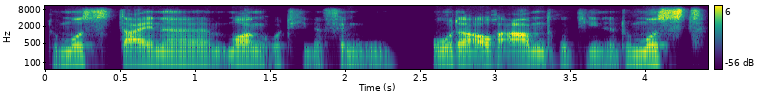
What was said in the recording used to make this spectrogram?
Du musst deine Morgenroutine finden oder auch Abendroutine. Du musst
